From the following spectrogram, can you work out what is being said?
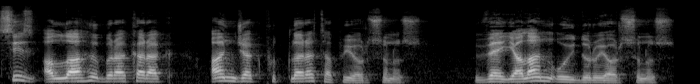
Siz Allah'ı bırakarak ancak putlara tapıyorsunuz ve yalan uyduruyorsunuz.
